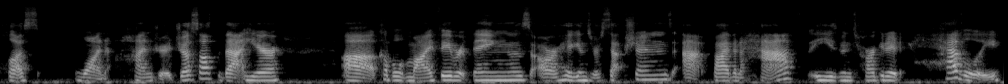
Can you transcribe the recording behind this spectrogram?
plus 100. Just off the bat here, uh, a couple of my favorite things are Higgins receptions at five and a half. He's been targeted heavily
